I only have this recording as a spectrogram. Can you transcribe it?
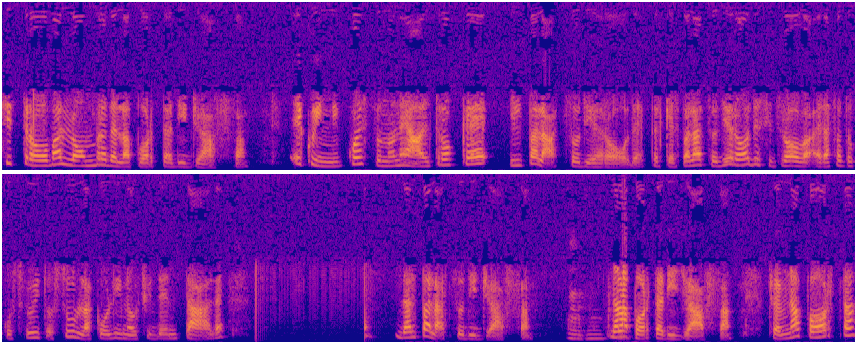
si trova all'ombra della porta di Giaffa e quindi questo non è altro che il palazzo di Erode, perché il palazzo di Erode trova, era stato costruito sulla collina occidentale dal palazzo di Giaffa, uh-huh. dalla porta di Giaffa, cioè una porta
